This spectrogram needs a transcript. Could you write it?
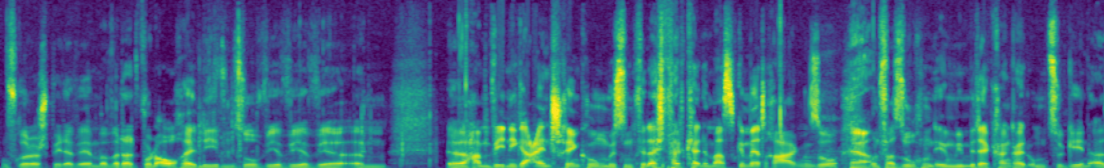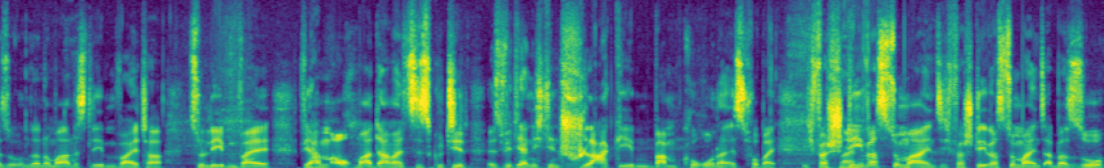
und früher oder später werden wir das wohl auch erleben. So, wir, wir, wir ähm, äh, haben weniger Einschränkungen, müssen vielleicht bald keine Maske mehr tragen so Ja. und versuchen irgendwie mit der Krankheit umzugehen, also unser normales Leben weiter zu leben. Weil wir haben auch mal damals diskutiert, es wird ja nicht den Schlag geben, bam, Corona ist vorbei. Ich verstehe, was du meinst, ich verstehe, was du meinst, aber so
